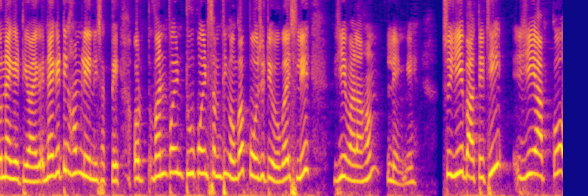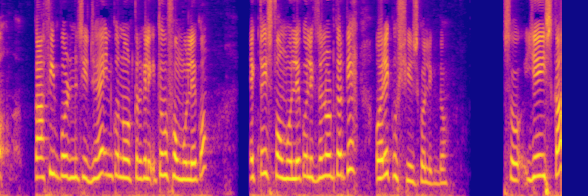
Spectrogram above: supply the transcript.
तो नेगेटिव आएगा। नेगेटिव हम ले नहीं सकते और one point two point something होगा पॉजिटिव होगा इसलिए ये वाला हम लेंगे। सो so, ये बातें थी। ये आपको काफ़ी इंपॉर्टेंट चीज़ है इनको नोट करके लिख तो वो फॉर्मूले को एक तो इस फॉर्मूले को लिख दो नोट करके और एक उस चीज़ को लिख दो। सो so, ये इसका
